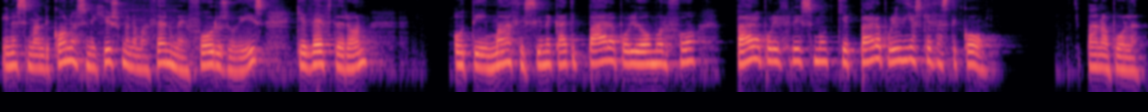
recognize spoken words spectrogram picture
είναι σημαντικό να συνεχίσουμε να μαθαίνουμε φόρου ζωής και δεύτερον, ότι η μάθηση είναι κάτι πάρα πολύ όμορφο, πάρα πολύ χρήσιμο και πάρα πολύ διασκεδαστικό. Πάνω απ' όλα.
